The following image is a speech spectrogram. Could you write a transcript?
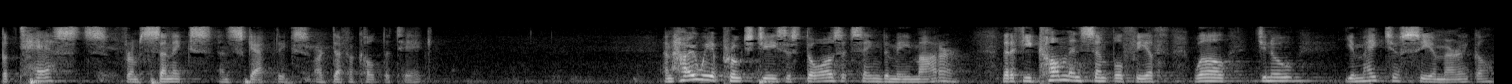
But tests from cynics and skeptics are difficult to take. And how we approach Jesus does, it seem to me, matter. That if you come in simple faith, well, you know, you might just see a miracle.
